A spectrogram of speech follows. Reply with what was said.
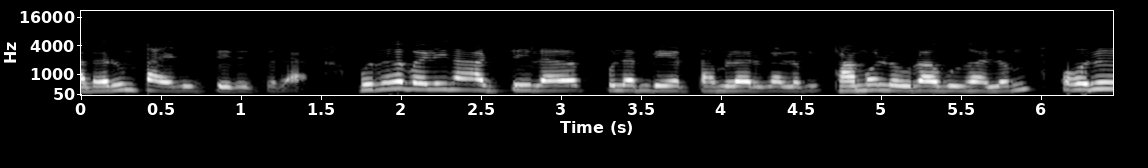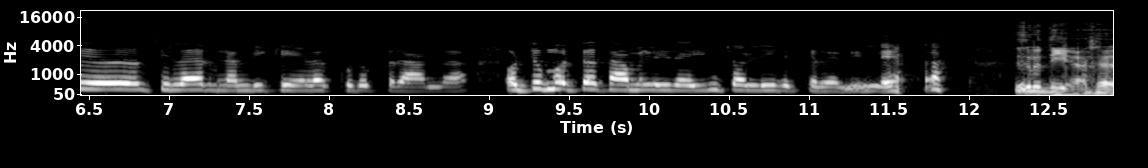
அவரும் பயணித்து இருக்கிறார் பிற வெளிநாட்டில புலம்பெயர் தமிழர்களும் தமிழ் உறவுகளும் ஒரு சிலர் நம்பிக்கைகளை கொடுக்கறாங்க. ஒட்டுமொத்த தமிழ் இதையும் சொல்லி இருக்கிறேன் இல்லையா? இறுதியாக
